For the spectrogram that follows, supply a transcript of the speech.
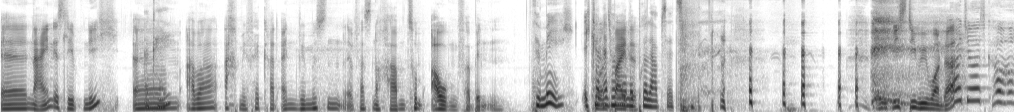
Äh, nein, es lebt nicht. Ähm, Okay. Aber, ach, mir fällt gerade ein, wir müssen etwas noch haben zum Augen verbinden. Für mich? Ich kann einfach meine beide. Brille absetzen. Wie, Stevie Wonder. I just call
